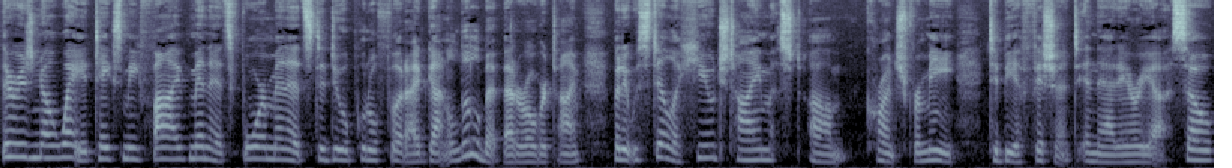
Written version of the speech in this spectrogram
There is no way. It takes me five minutes, four minutes to do a poodle foot. I'd gotten a little bit better over time, but it was still a huge time um, crunch for me to be efficient in that area. So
